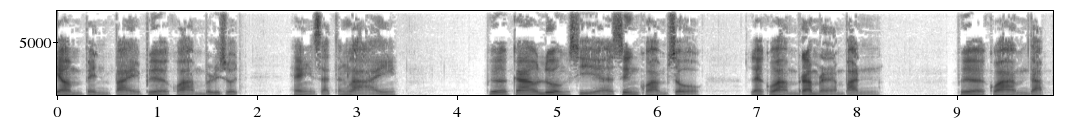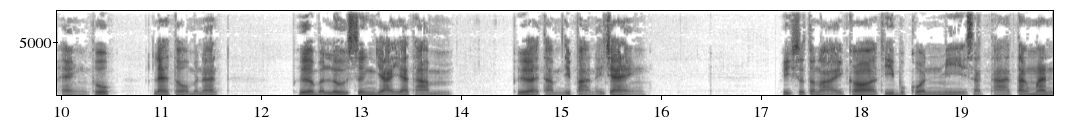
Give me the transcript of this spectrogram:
ย่อมเป็นไปเพื่อความบริสุทธิ์แห่งสัตว์ทั้งหลาย เพื่อก้าวล่วงเสียซึ่งความโศกและความร่ำไรำพัน เพื่อความดับแห่งทุกข์และโทมนัสพื่อบรรลุซึ่งญาญธรรม เพื่อทำนิพพานให้แจ้งภิกษุทั้งหลายก็ที่บุคคลมีศรัทธาตั้งมั่น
